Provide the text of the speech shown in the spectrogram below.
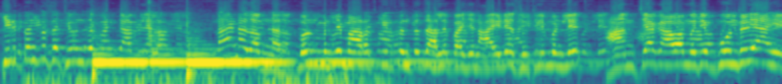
कीर्तन तसं ठेवून जमन का आपल्याला नाही ना जमणार. म्हणून म्हणले महाराज कीर्तन तर झालं पाहिजे. आयडिया सुचली म्हणले आमच्या गावामध्ये गोंधळी आहे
